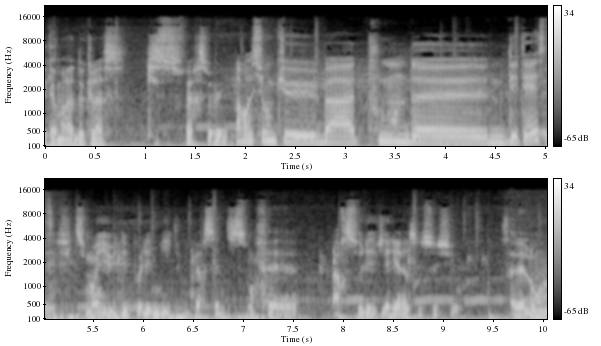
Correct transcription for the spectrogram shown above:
des camarades de classe qui se sont fait harceler. L'impression que bah, tout le monde euh, nous déteste. Effectivement, il y a eu des polémiques, des personnes qui se sont fait euh, harceler via les réseaux sociaux. Ça allait loin.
